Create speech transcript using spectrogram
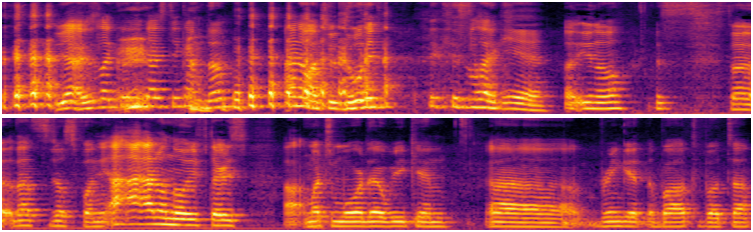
Yeah, it's like, "Oh, you guys think I'm dumb? I know what you're doing. It's like, Yeah, uh, you know, it's uh, that's just funny. I, I I don't know if there's uh, much more that we can uh, bring it about, but uh,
